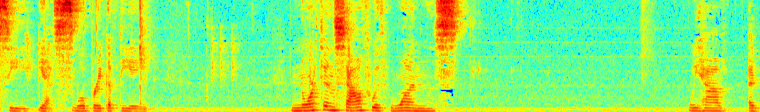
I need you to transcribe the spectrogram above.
see. Yes, we'll break up the 8. North and south with ones. We have a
